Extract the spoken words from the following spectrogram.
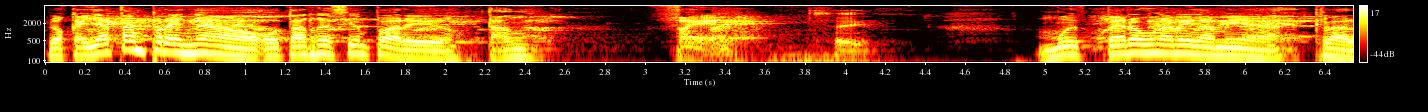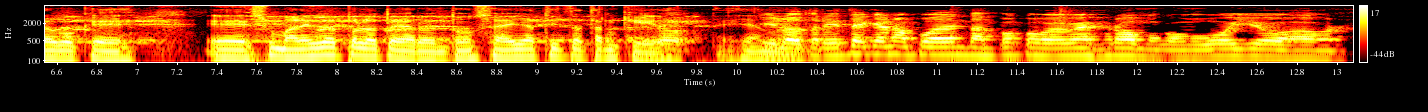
los que ya están preñados o están recién paridos, están feos. Sí. Muy, pero una amiga mía, claro, porque eh, su marido es pelotero, entonces ella está tranquila. Ella y no. lo triste es que no pueden tampoco beber romo como voy yo ahora.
